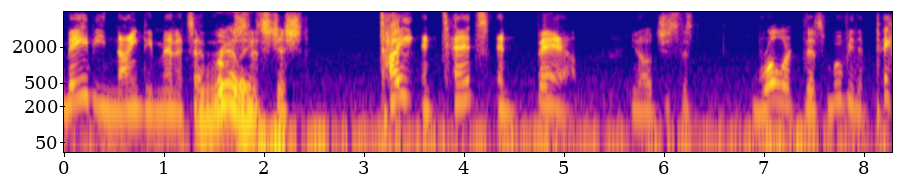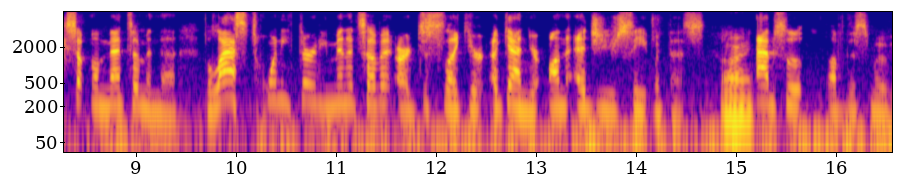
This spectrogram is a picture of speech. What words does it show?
maybe 90 minutes at most. It's just tight and tense and bam. You know, just this roller this movie that picks up momentum and the the last 20 30 minutes of it are just like you're again you're on the edge of your seat with this. All right. Absolutely love this movie.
